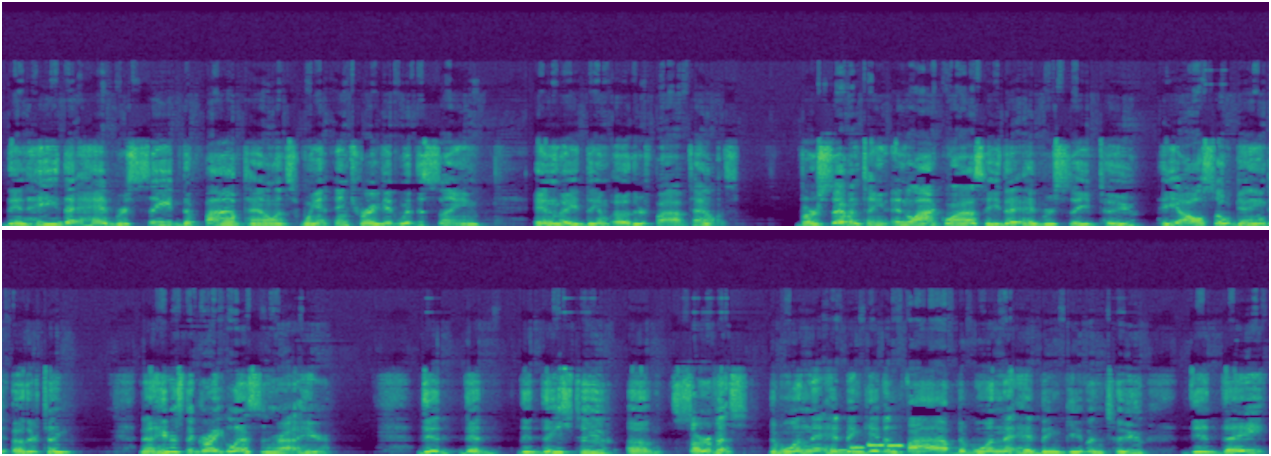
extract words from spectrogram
Then he that had received the five talents went and traded with the same and made them other five talents. Verse 17, And likewise he that had received two, he also gained other two. Now, here's the great lesson right here. Did, did did these two uh, servants, the one that had been given five, the one that had been given two, did they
